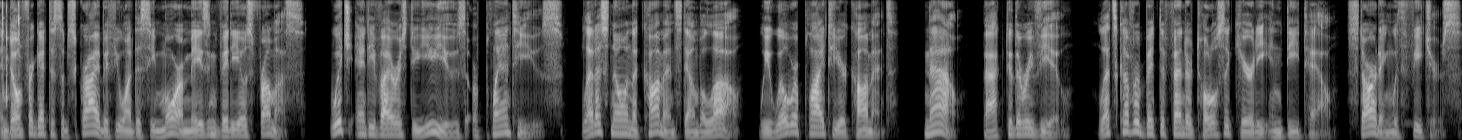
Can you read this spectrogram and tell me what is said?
And don't forget to subscribe if you want to see more amazing videos from us. Which antivirus do you use or plan to use? Let us know in the comments down below. We will reply to your comment. Now, back to the review. Let's cover Bitdefender Total Security in detail, starting with features.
